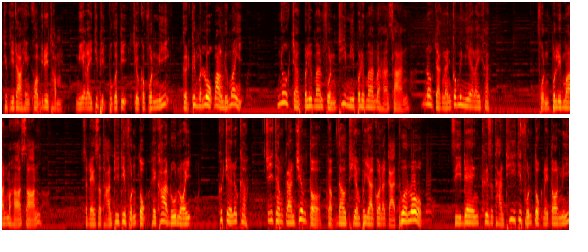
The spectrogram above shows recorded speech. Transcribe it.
เทพธิดาแห่งความยุติธรรม มีอะไรที่ผิดปกติเกี่ยวกับฝนนี้เกิดขึ้นบนโลกบ้างหรือไม่ นอกจากปริมาณฝนที่มีปริมาณมหาศาล นอกจากนั้นก็ไม่มีอะไรค่ะ ฝนปริมาณมหาศาล แสดงสถานที่ที่ฝนตกให้ข้าดูหน่อย เข้าใจแล้วค่ะฉันจะทำการเชื่อมต่อกับดาวเทียมพยากรณ์อากาศทั่วโลก สีแดงคือสถานที่ที่ฝนตกในตอนนี้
